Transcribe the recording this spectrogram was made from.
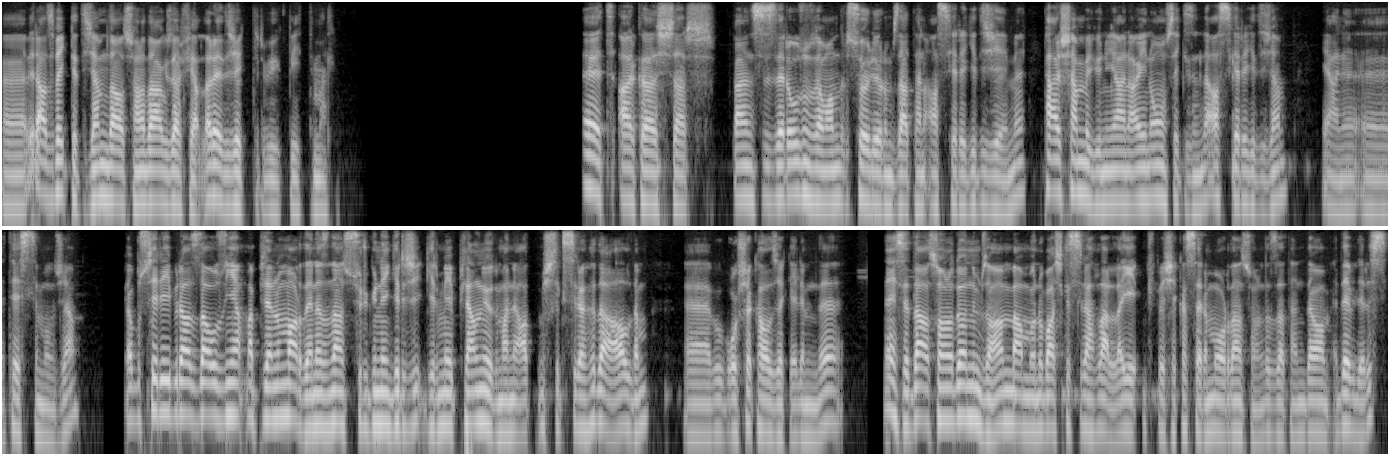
Ee, biraz bekleteceğim. Daha sonra daha güzel fiyatlar edecektir büyük bir ihtimal. Evet arkadaşlar, ben sizlere uzun zamandır söylüyorum zaten askere gideceğimi. Perşembe günü yani ayın 18'inde askere gideceğim. Yani e, teslim olacağım. Ya bu seriyi biraz daha uzun yapma planım vardı. En azından sürgüne girece- girmeyi planlıyordum. Hani 60'lık silahı da aldım. E, bu boşa kalacak elimde. Neyse daha sonra döndüğüm zaman ben bunu başka silahlarla 75'e kasarım. Oradan sonra da zaten devam edebiliriz.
